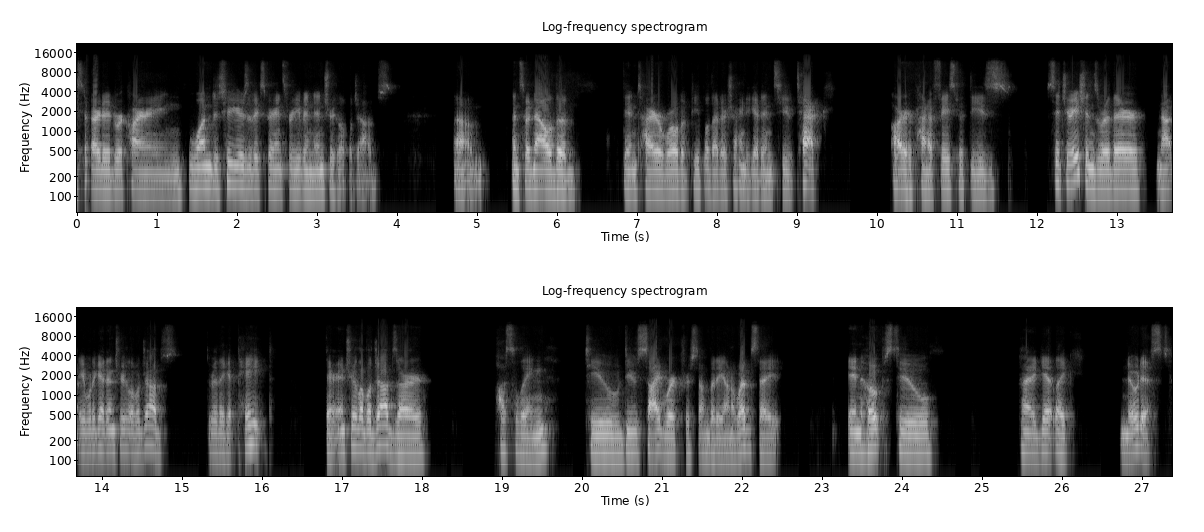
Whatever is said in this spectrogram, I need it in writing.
started requiring one to two years of experience for even entry level jobs. Um, and so now the, the entire world of people that are trying to get into tech are kind of faced with these situations where they're not able to get entry level jobs where they get paid. Their entry level jobs are hustling to do side work for somebody on a website in hopes to kind of get like noticed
